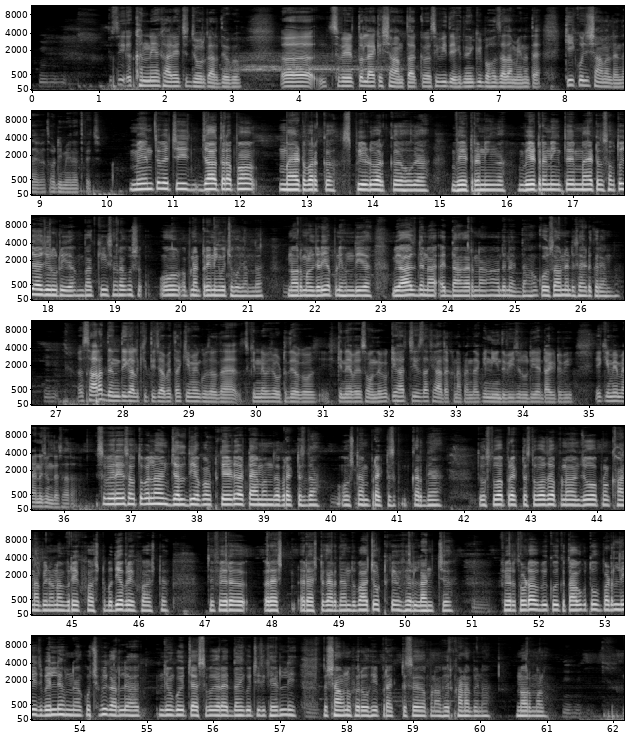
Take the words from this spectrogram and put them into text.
ਤੁਸੀਂ ਖੰਨੇ ਅਖਾੜੇ 'ਚ ਜ਼ੋਰ ਕਰਦੇ ਹੋਗੇ ਅ, ਸਵੇਰ ਤੋਂ ਲੈ ਕੇ ਸ਼ਾਮ ਤੱਕ ਅਸੀਂ ਵੀ ਦੇਖਦੇ ਹਾਂ ਕਿ ਬਹੁਤ ਜ਼ਿਆਦਾ ਮਿਹਨਤ ਹੈ। ਕੀ ਕੁਝ ਸ਼ਾਮਲ ਰਹਿੰਦਾ ਹੈਗਾ ਤੁਹਾਡੀ ਮਿਹਨਤ ਵਿੱਚ? ਮਿਹਨਤ ਵਿੱਚ ਹੀ ਜ਼ਿਆਦਾਤਰ ਆਪਾਂ ਮੈਟ ਵਰਕ ਸਪੀਡ ਵਰਕ ਹੋ ਗਿਆ ਵੇਟ ਟ੍ਰੇਨਿੰਗ ਵੇਟ ਟ੍ਰੇਨਿੰਗ ਤੇ ਮੈਟ ਸਭ ਤੋਂ ਜ਼ਿਆਦਾ ਜ਼ਰੂਰੀ ਆ ਬਾਕੀ ਸਾਰਾ ਕੁਝ ਉਹ ਆਪਣਾ ਟ੍ਰੇਨਿੰਗ ਵਿੱਚ ਹੋ ਜਾਂਦਾ। ਨਾਰਮਲ ਜਿਹੜੀ ਆਪਣੀ ਹੁੰਦੀ ਆ ਵੀ ਆਹ ਦਿਨ ਇਦਾਂ ਕਰਨਾ ਆਹ ਦਿਨ ਇਦਾਂ ਕੋਚ ਸਾਹਿਬ ਨੇ ਡਿਸਾਈਡ ਕਰਿਆ ਹੁੰਦਾ। ਸਾਰਾ ਦਿਨ ਦੀ ਗੱਲ ਕੀਤੀ ਜਾਵੇ ਤਾਂ ਕਿਵੇਂ ਗੁਜ਼ਰਦਾ ਹੈ? ਕਿੰਨੇ ਵਜੇ ਉੱਠਦੇ ਹੋਗੇ ਕਿੰਨੇ ਵਜੇ ਸੌਂਦੇ ਹੋ? ਕਿਉਂਕਿ ਹਰ ਚੀਜ਼ ਦਾ ਖਿਆਲ ਰੱਖਣਾ ਪੈਂਦਾ ਹੈ ਕਿ ਨੀਂਦ ਵੀ ਜ਼ਰੂਰੀ ਹੈ ਡਾਈਟ ਵੀ ਇਹ ਕਿਵੇਂ ਮੈਨੇਜ ਹੁੰਦਾ ਸਾਰਾ? ਸਵੇਰੇ ਸਭ ਤੋਂ ਪਹਿਲਾਂ ਜਲਦੀ ਆਪਾਂ ਉੱਠ ਕੇ ਜਿਹੜਾ ਟਾਈਮ ਹੁੰਦਾ ਪ੍ਰੈਕਟਿਸ ਦਾ ਉਸ ਟਾਈਮ ਪ੍ਰੈਕਟਿਸ ਕਰਦੇ ਆ ਤੇ ਉਸ ਤੋਂ ਬਾਅਦ ਪ੍ਰੈਕਟਿਸ ਤੋਂ ਬਾਅਦ ਆਪਣਾ ਜੋ ਆਪਣਾ ਖਾਣਾ ਪੀਣਾ ਨਾ ਬ੍ਰੇਕਫਾਸਟ ਵਧੀਆ ਬ੍ਰੇਕਫਾਸਟ ਤੇ ਫਿਰ ਰੈਸਟ ਰੈਸਟ ਕਰਦੇ ਆਂ ਤੋਂ ਬਾਅਦ ਚ ਉੱਠ ਕੇ ਫਿਰ ਲੰਚ ਫਿਰ ਥੋੜਾ ਵੀ ਕੋਈ ਕਿਤਾਬ ਕਤੂਬ ਪੜ੍ਹ ਲਈ, ਵਿਹਲੇ ਹੁੰਨੇ ਆ ਕੁਝ ਵੀ ਕਰ ਲਿਆ। ਜਿਵੇਂ ਕੋਈ ਚੈਸ ਵਗੈਰਾ ਇਦਾਂ ਹੀ ਕੋਈ ਚੀਜ਼ ਖੇਡ ਲਈ, ਫਿਰ ਸ਼ਾਮ ਨੂੰ ਫਿਰ ਉਹੀ ਪ੍ਰੈਕਟਿਸ ਆਪਣਾ ਫਿਰ ਖਾਣਾ ਪੀਣਾ ਨਾਰਮਲ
